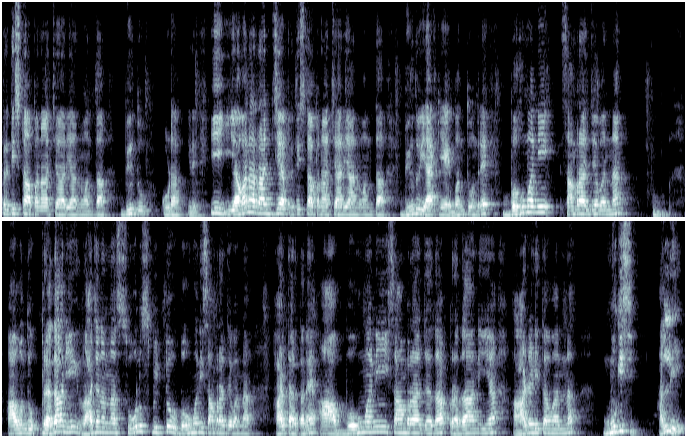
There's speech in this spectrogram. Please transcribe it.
ಪ್ರತಿಷ್ಠಾಪನಾಚಾರ್ಯ ಅನ್ನುವಂಥ ಬಿರುದು ಕೂಡ ಇದೆ. ಈ ಯವನ ರಾಜ್ಯ ಪ್ರತಿಷ್ಠಾಪನಾಚಾರ್ಯ ಅನ್ನುವಂಥ ಬಿರುದು ಯಾಕೆ ಬಂತು ಅಂದರೆ ಬಹುಮನಿ ಸಾಮ್ರಾಜ್ಯವನ್ನು ಆ ಒಂದು ಪ್ರಧಾನಿ ರಾಜನನ್ನ ಸೋಲಿಸ್ಬಿಟ್ಟು ಬಹುಮನಿ ಸಾಮ್ರಾಜ್ಯವನ್ನ ಆಳ್ತಾ ಇರ್ತಾನೆ. ಆ ಬಹುಮನಿ ಸಾಮ್ರಾಜ್ಯದ ಪ್ರಧಾನಿಯ ಆಡಳಿತವನ್ನ ಮುಗಿಸಿ ಅಲ್ಲಿ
